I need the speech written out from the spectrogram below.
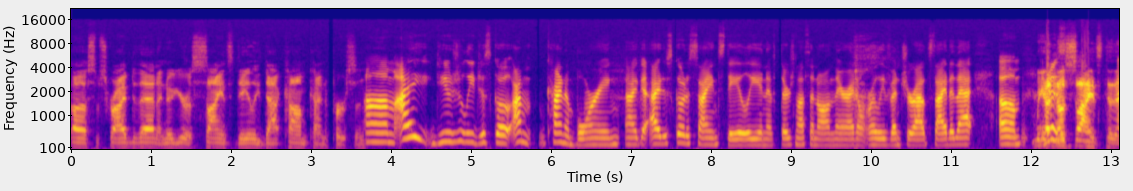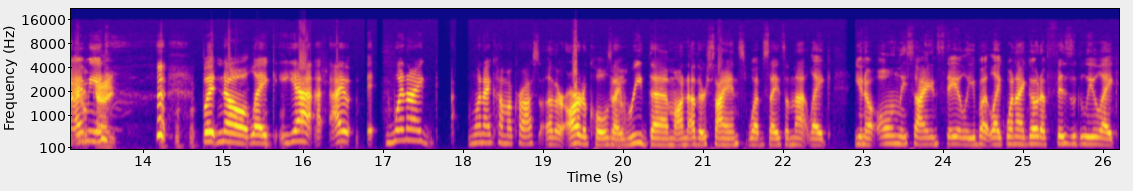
uh, subscribe to that? I know you're a ScienceDaily.com kind of person. Um, I usually just go. I'm kind of boring. I, I just go to Science Daily, and if there's nothing on there, I don't really venture outside of that. Um, we got no science today, I mean- okay? but no, like yeah, I when I when I come across other articles, I read them on other science websites. I'm not like you know only Science Daily, but like when I go to physically like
